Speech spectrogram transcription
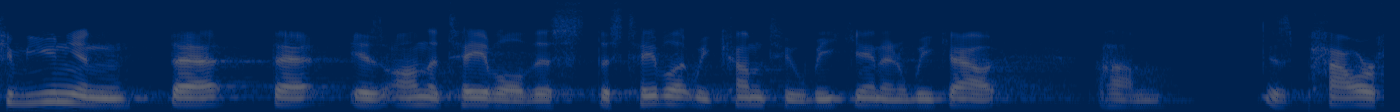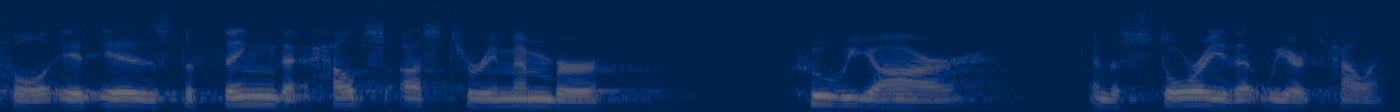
communion that, that is on the table, this, this table that we come to week in and week out, um, is powerful. It is the thing that helps us to remember who we are and the story that we are telling.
